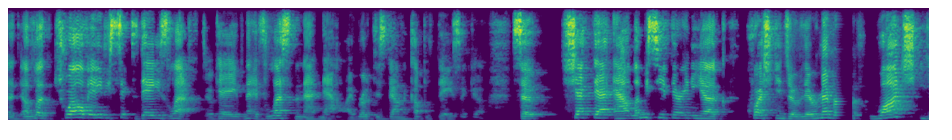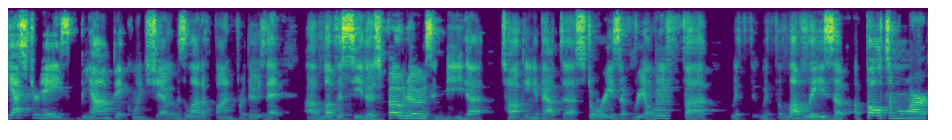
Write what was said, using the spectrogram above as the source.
Uh, 1286 days left. Okay. It's less than that now. I wrote this down a couple of days ago. So check that out. Let me see if there are any uh, questions over there. Remember, watch yesterday's Beyond Bitcoin show. It was a lot of fun for those that uh, love to see those photos and me uh, talking about uh, stories of real life uh, with with the lovelies of, of, Baltimore.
